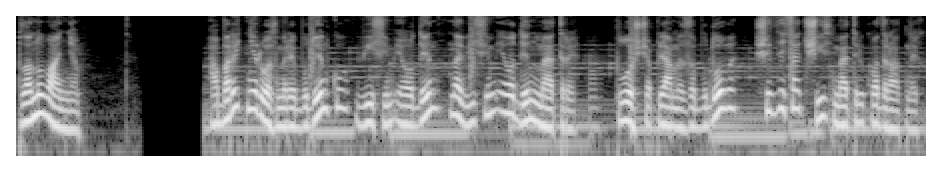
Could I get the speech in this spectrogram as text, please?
Планування Габаритні розміри будинку 8,1 на 8,1 метри. Площа плями забудови 66 метрів квадратних.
